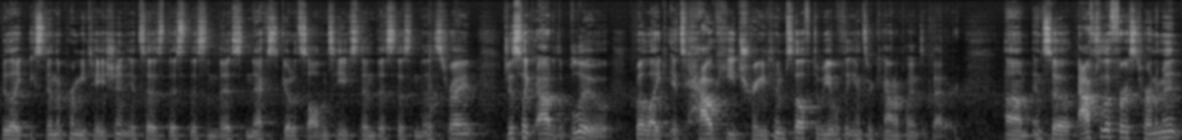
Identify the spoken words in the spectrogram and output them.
be like extend the permutation. It says this, this, and this. Next, go to solvency, extend this, this, and this. Right? Just like out of the blue, but like it's how he trained himself to be able to answer counterplans better. Um, and so after the first tournament,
